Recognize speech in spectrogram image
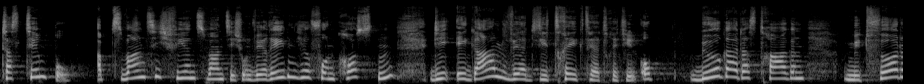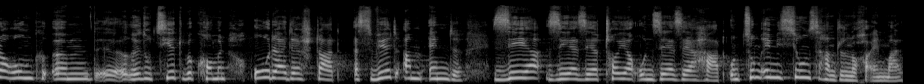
Das Tempo. Ab 2024, und wir reden hier von Kosten, die, egal wer die trägt, Herr Trittin, ob Bürger das tragen, mit Förderung ähm, äh, reduziert bekommen oder der Staat. Es wird am Ende sehr, sehr, sehr teuer und sehr, sehr hart. Und zum Emissionshandel noch einmal.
